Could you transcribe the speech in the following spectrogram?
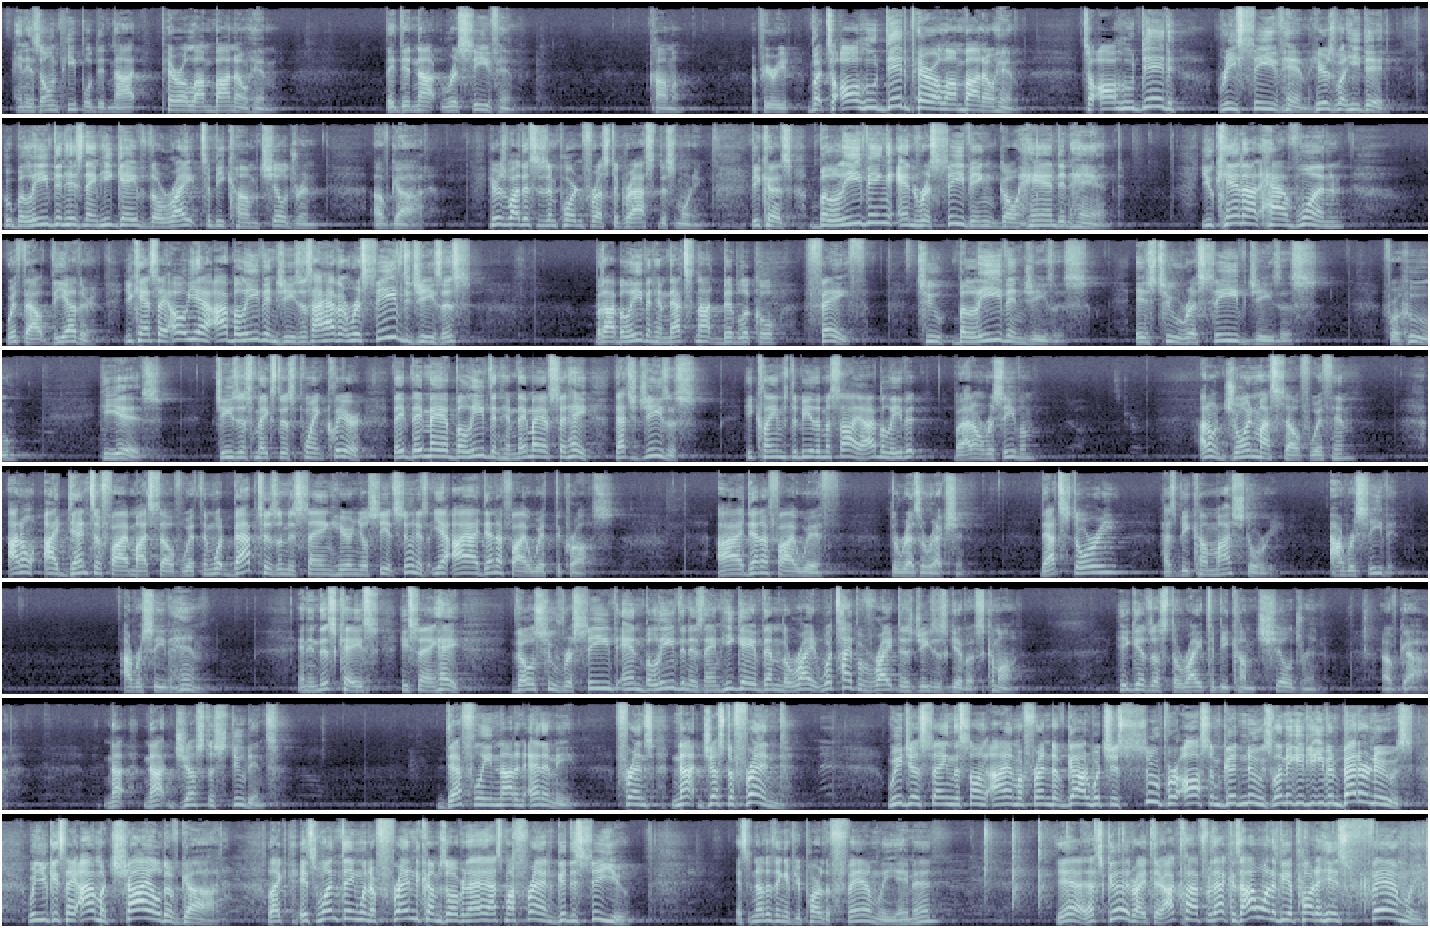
and his own people did not paralambano him. They did not receive him. comma, or period. But to all who did paralambano him, to all who did receive him, here's what he did. Who believed in his name, he gave the right to become children of God. Here's why this is important for us to grasp this morning because believing and receiving go hand in hand. You cannot have one without the other. You can't say, oh, yeah, I believe in Jesus. I haven't received Jesus, but I believe in him. That's not biblical faith. To believe in Jesus is to receive Jesus for who he is. Jesus makes this point clear. They, they may have believed in him. They may have said, hey, that's Jesus. He claims to be the Messiah. I believe it, but I don't receive him. I don't join myself with him. I don't identify myself with him. What baptism is saying here, and you'll see it soon, is yeah, I identify with the cross. I identify with the resurrection. That story has become my story. I receive it. I receive him. And in this case, he's saying, hey, those who received and believed in his name, he gave them the right. What type of right does Jesus give us? Come on. He gives us the right to become children of God. Not, not just a student, definitely not an enemy. Friends, not just a friend. We just sang the song, I am a friend of God, which is super awesome, good news. Let me give you even better news when you can say, I'm a child of God. Like, it's one thing when a friend comes over and that's my friend, good to see you. It's another thing if you're part of the family, amen? Yeah, that's good right there. I clap for that because I want to be a part of his family.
